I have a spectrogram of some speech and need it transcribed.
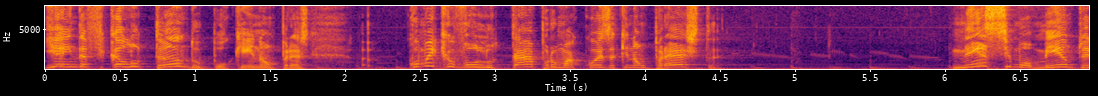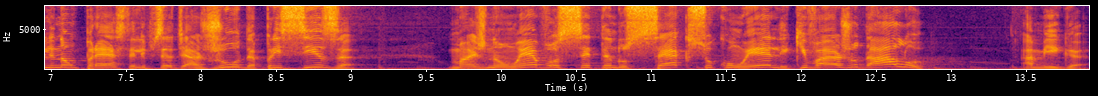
e ainda fica lutando por quem não presta. Como é que eu vou lutar por uma coisa que não presta? Nesse momento ele não presta, ele precisa de ajuda? Precisa. Mas não é você tendo sexo com ele que vai ajudá-lo, amiga.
